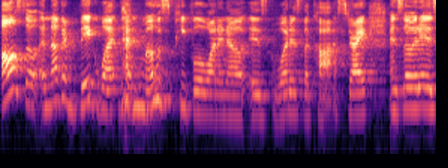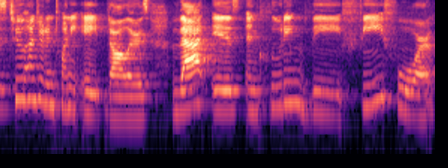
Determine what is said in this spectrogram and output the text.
Also, another big what that most people want to know is what is the cost, right? And so it is $228. That is including the fee for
